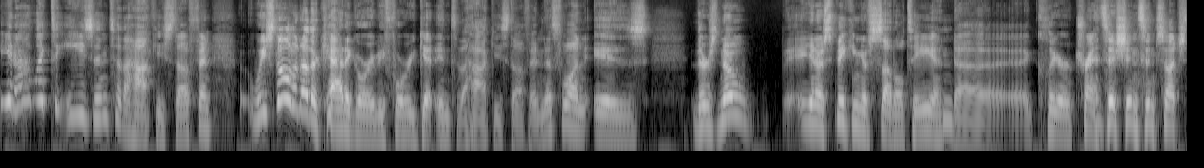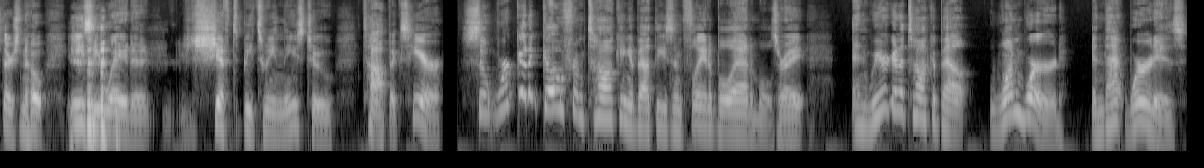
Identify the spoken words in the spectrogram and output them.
you know i like to ease into the hockey stuff and we still have another category before we get into the hockey stuff and this one is there's no you know speaking of subtlety and uh, clear transitions and such there's no easy way to shift between these two topics here. So we're going to go from talking about these inflatable animals right? And we're going to talk about one word and that word is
